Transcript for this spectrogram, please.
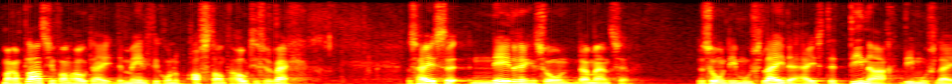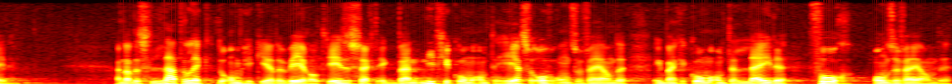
Maar in plaats hiervan houdt hij de menigte gewoon op afstand, houdt hij ze weg. Dus hij is de nederige zoon der mensen. De zoon die moest lijden. Hij is de dienaar die moest lijden. En dat is letterlijk de omgekeerde wereld. Jezus zegt, ik ben niet gekomen om te heersen over onze vijanden, ik ben gekomen om te lijden voor onze vijanden.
